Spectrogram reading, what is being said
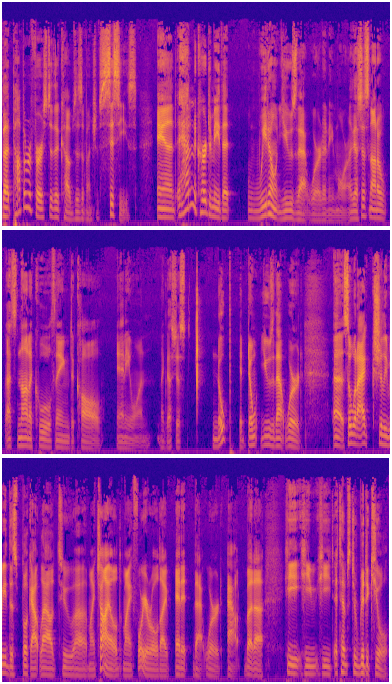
but Papa refers to the Cubs as a bunch of sissies. And it hadn't occurred to me that we don't use that word anymore. Like that's just not a that's not a cool thing to call anyone. Like that's just nope. It don't use that word. Uh, so when I actually read this book out loud to uh, my child, my four year old, I edit that word out. But uh, he he he attempts to ridicule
